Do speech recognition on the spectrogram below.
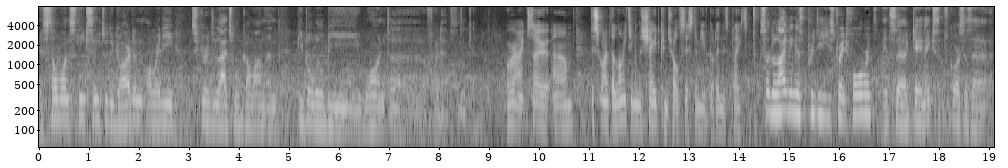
if someone sneaks into the garden, already security lights will come on and people will be warned uh, for that. Okay. All right. So, um, describe the lighting and the shade control system you've got in this place. So the lighting is pretty straightforward. It's uh, KNX, of course, as a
